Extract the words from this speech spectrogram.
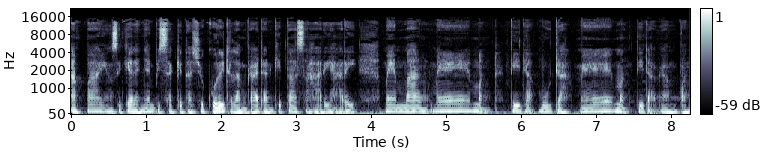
apa yang sekiranya bisa kita syukuri dalam keadaan kita sehari-hari. Memang, memang tidak mudah, memang tidak gampang.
